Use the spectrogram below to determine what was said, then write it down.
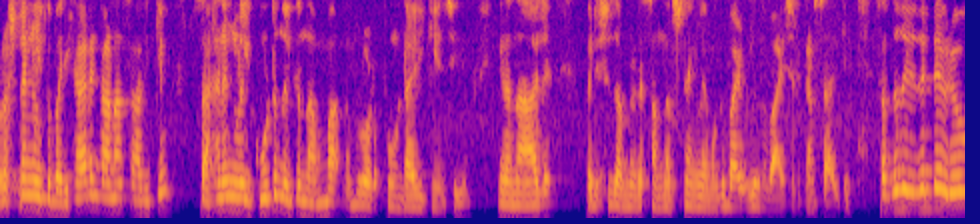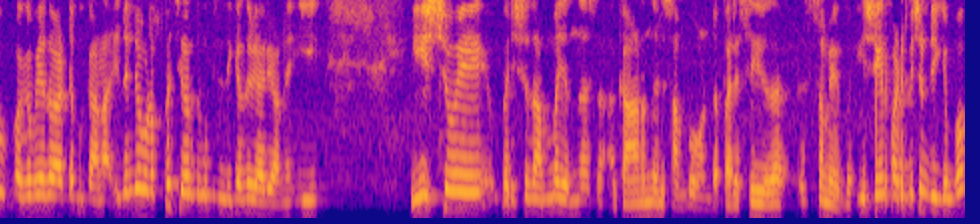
പ്രശ്നങ്ങൾക്ക് പരിഹാരം കാണാൻ സാധിക്കും. സഹനങ്ങളിൽ കൂട്ടു നിൽക്കുന്ന അമ്മ നമ്മളോടൊപ്പം ഉണ്ടായിരിക്കുകയും ചെയ്യും. ഇങ്ങനെ നാല് പരിശുദ്ധ അമ്മയുടെ സന്ദർശനങ്ങളെ നമുക്ക് ബൈബിളിൽ നിന്ന് വായിച്ചെടുക്കാൻ സാധിക്കും. സത്യത്തിൽ ഇതിന്റെ ഒരു വകഭേദമായിട്ട് നമുക്ക് കാണാം. ഇതിന്റെ ഉറപ്പ് ചേർത്ത് നമുക്ക് ചിന്തിക്കാത്ത ഒരു കാര്യമാണ് ഈ ഈശോയെ പരിശുദ്ധ അമ്മ എന്ന് കാണുന്ന ഒരു സംഭവമുണ്ട്. പരസ്യ സമയത്ത്. ഈശോയിൽ പഠിപ്പിച്ചുകൊണ്ടിരിക്കുമ്പോൾ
